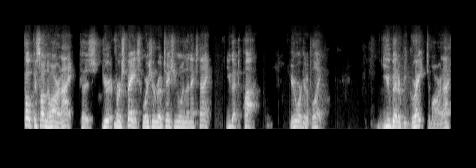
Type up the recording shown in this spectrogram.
focus on tomorrow night because you're at first base. Where's your rotation going the next night? You got the pot. You're working mm-hmm. a plate. You better be great tomorrow night.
